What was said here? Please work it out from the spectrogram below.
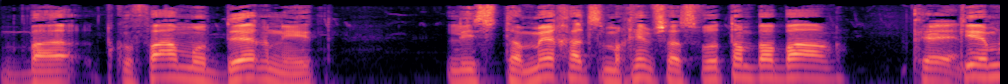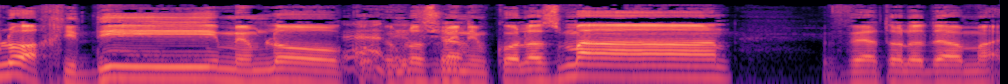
בתקופה המודרנית, להסתמך על צמחים שאספו אותם בבר. כן. כי הם לא אחידים, הם לא, כן, הם לא. זמינים כל הזמן, ואתה לא יודע מה, אה,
